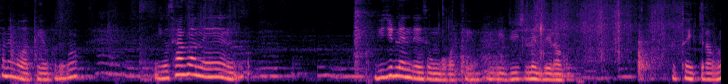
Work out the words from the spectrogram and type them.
하는 것 같아요. 그리고 이거 사과는 뉴질랜드에서 온 것 같아요. 이게 뉴질랜드라고 붙어 있더라고요.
